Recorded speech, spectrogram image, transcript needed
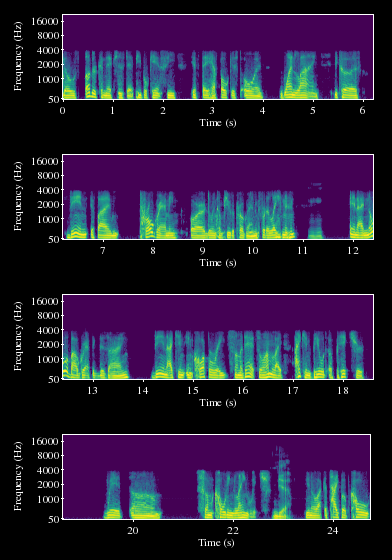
those other connections that people can't see if they have focused on one line. Because then if I'm programming or doing computer programming for the layman, hmm and I know about graphic design, then I can incorporate some of that. So I'm like, I can build a picture with um, some coding language. Yeah. You know, I could type up code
